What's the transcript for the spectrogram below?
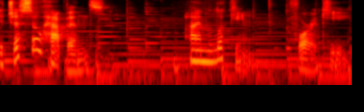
it just so happens I'm looking for a key.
